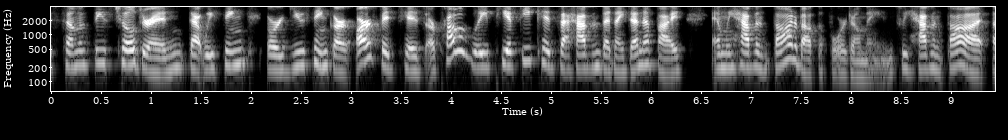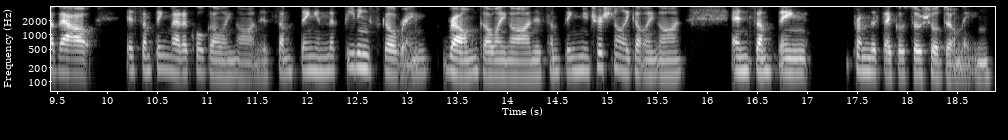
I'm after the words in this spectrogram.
some of these children that we think or you think are ARFID kids are probably PFD kids that haven't been identified. And we haven't thought about the four domains. We haven't thought about is something medical going on? Is something in the feeding skill ring, realm going on? Is something nutritionally going on? And something from the psychosocial domain.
